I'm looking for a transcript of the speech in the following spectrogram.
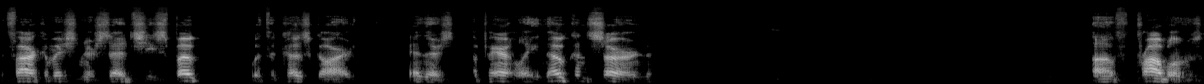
The fire commissioner said she spoke with the Coast Guard and there's apparently no concern of problems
